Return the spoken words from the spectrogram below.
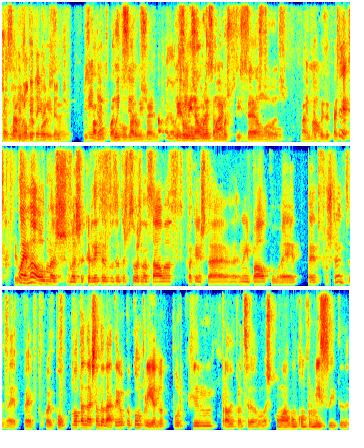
pensar muita coisa, principalmente então, quando 800. voltar o inverno. Olha, mesmo uma inauguração de uma exposição ou há é muita coisa que vai ter Sim, que Não é mau, mas, mas acredita 200 pessoas na sala, para quem está em palco, é é frustrante, é, é, é, pouco. Voltando à questão da data, eu, eu compreendo, porque, para além de ser mas com algum compromisso e de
